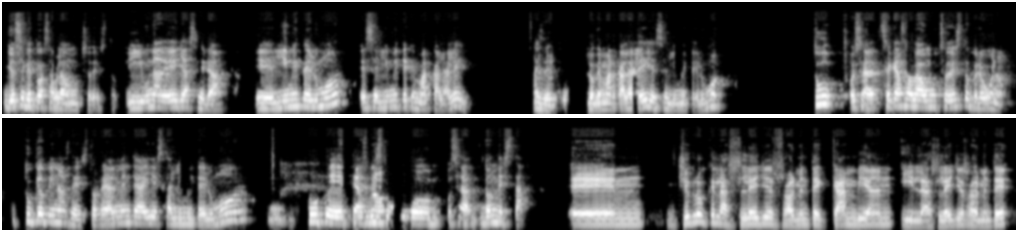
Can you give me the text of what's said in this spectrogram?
yo sé que tú has hablado mucho de esto y una de ellas era, el límite del humor es el límite que marca la ley. Es decir, lo que marca la ley es el límite del humor. Tú, o sea, sé que has hablado mucho de esto, pero bueno, ¿tú qué opinas de esto? ¿Realmente ahí está el límite del humor? ¿Tú que te has visto un poco, o sea, dónde está? Em, yo creo que las leyes realmente cambian y las leyes realmente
